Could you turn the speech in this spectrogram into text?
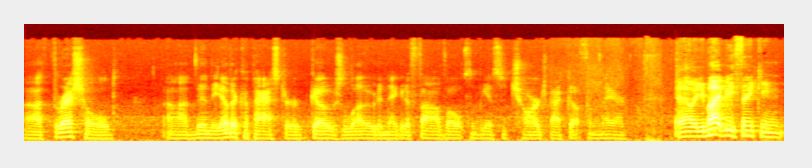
uh, threshold, uh, then the other capacitor goes low to negative 5 volts and begins to charge back up from there. Now you might be thinking,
